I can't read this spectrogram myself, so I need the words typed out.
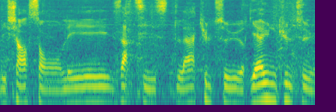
les chansons, les artistes, la culture. Il y a une culture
